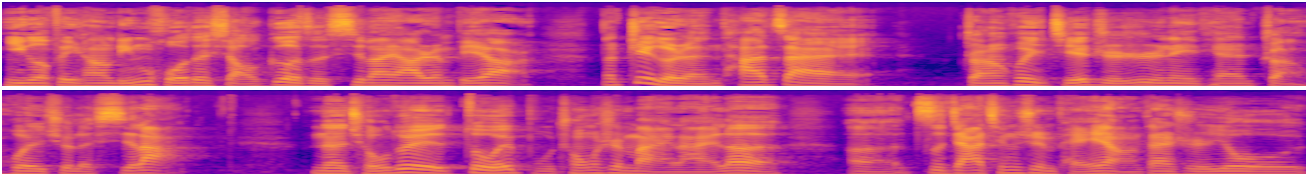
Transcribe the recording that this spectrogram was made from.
一个非常灵活的小个子西班牙人比尔。那这个人他在转会截止日那天转会去了希腊，那球队作为补充是买来了呃自家青训培养，但是又。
